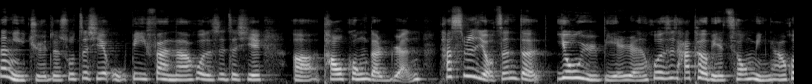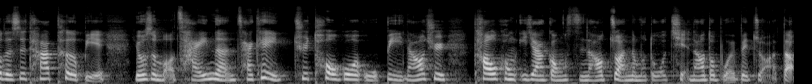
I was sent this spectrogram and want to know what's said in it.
那你觉得说这些舞弊犯啊，或者是这些呃掏空的人，他是不是有真的优于别人，或者是他特别聪明啊，或者是他特别有什么才能，才可以去透过舞弊，然后去掏空一家公。公司，然后赚那么多钱，然后都不会被抓到。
